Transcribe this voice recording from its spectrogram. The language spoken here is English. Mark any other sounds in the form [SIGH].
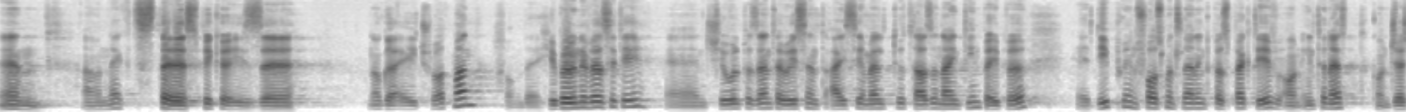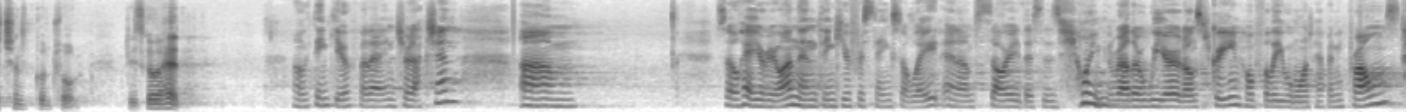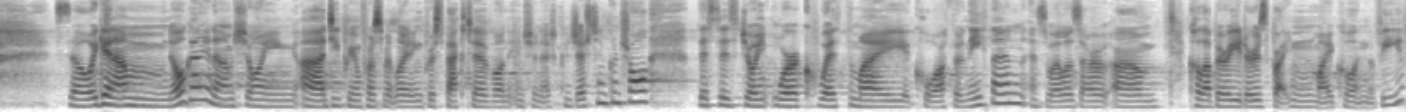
And our next uh, speaker is uh, Noga H. Rotman from the Hebrew University, and she will present a recent ICML 2019 paper, A Deep Reinforcement Learning Perspective on Internet Congestion Control. Please go ahead. Oh, thank you for that introduction. Um, so, hey everyone, and thank you for staying so late. And I'm sorry this is [LAUGHS] showing rather weird on screen. Hopefully, we won't have any problems. So again, I'm Noga, and I'm showing a deep reinforcement learning perspective on internet congestion control. This is joint work with my co-author Nathan, as well as our um, collaborators Brighton, Michael, and Aviv.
